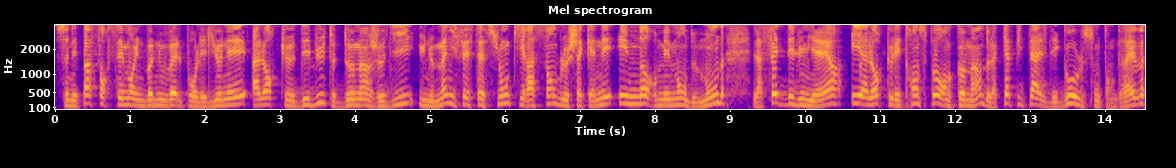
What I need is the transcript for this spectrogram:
Ce n'est pas forcément une bonne nouvelle pour les lyonnais alors que débute demain jeudi une manifestation qui rassemble chaque année énormément de monde, la fête des Lumières, et alors que les transports en commun de la capitale des Gaules sont en grève.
